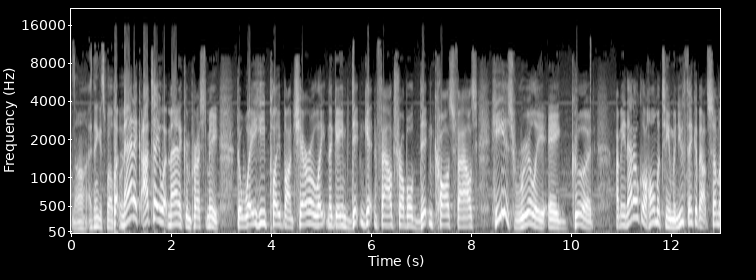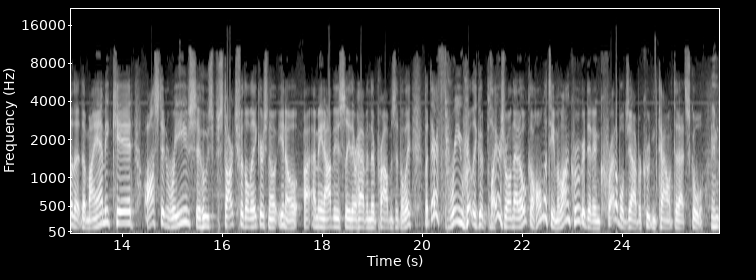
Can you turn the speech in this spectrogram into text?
No, I think it's well. But put. Manek, I'll tell you what Manek impressed me. The way he played Banchero late in the game, didn't get in foul trouble, didn't cause fouls. He is really a good I mean, that Oklahoma team, when you think about some of the, the Miami kid, Austin Reaves, who starts for the Lakers, no, you know, I mean, obviously they're having their problems at the Lakers, but there are three really good players who are on that Oklahoma team. Lon Kruger did an incredible job recruiting talent to that school. And-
